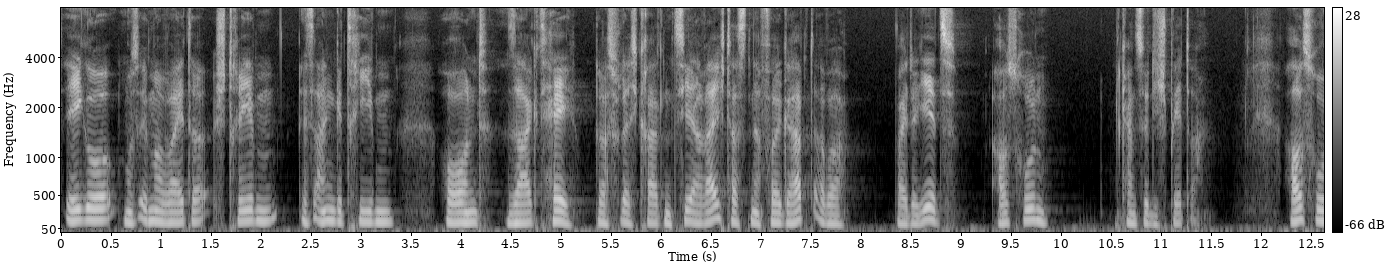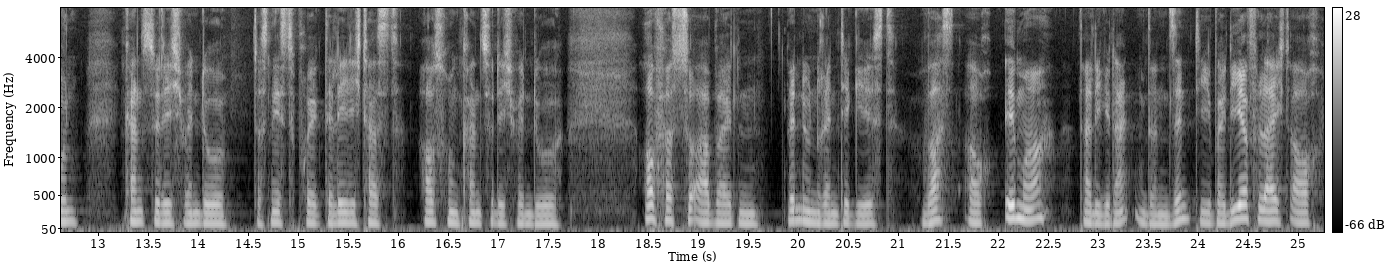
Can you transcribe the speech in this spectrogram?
Das Ego muss immer weiter streben, ist angetrieben und sagt, hey, du hast vielleicht gerade ein Ziel erreicht, hast einen Erfolg gehabt, aber weiter geht's. Ausruhen kannst du dich später. Ausruhen kannst du dich, wenn du das nächste Projekt erledigt hast. Ausruhen kannst du dich, wenn du aufhörst zu arbeiten, wenn du in Rente gehst, was auch immer da die Gedanken dann sind, die bei dir vielleicht auch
